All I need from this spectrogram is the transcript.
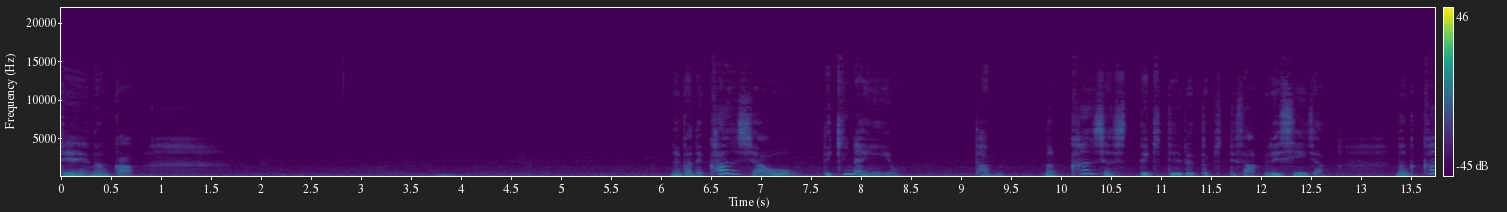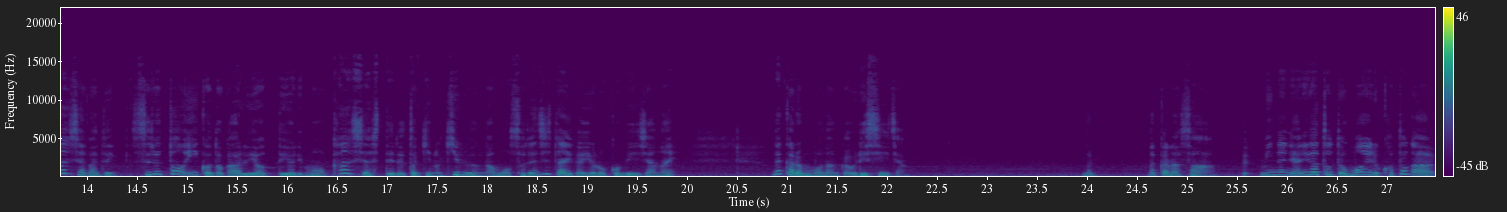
け？でなんかなんかね感謝をできないんよ。多分。なんか感謝できてる時ってさ嬉しいじゃん。なんか感謝がでするといいことがあるよっていうよりも感謝してる時の気分がもうそれ自体が喜びじゃない？だからもうなんか嬉しいじゃん。だだからさみんなにありがとうって思えることが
